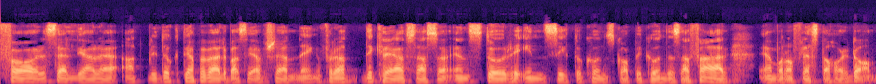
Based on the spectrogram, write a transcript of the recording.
för säljare att bli duktiga på värdebaserad försäljning för att det krävs alltså en större insikt och kunskap i kundens affär än vad de flesta har idag.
